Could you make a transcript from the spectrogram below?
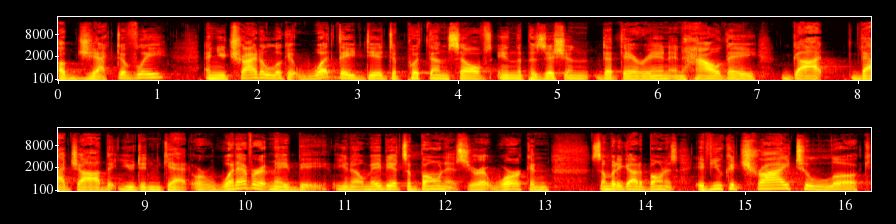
objectively and you try to look at what they did to put themselves in the position that they're in and how they got that job that you didn't get or whatever it may be. You know, maybe it's a bonus. You're at work and somebody got a bonus. If you could try to look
